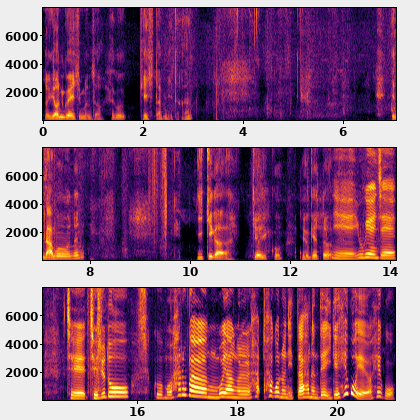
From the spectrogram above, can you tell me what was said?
또 연구하시면서 하고 계시답니다. 이 나무는 이끼가 끼어 있고 요게 또 예, 이게 이제 제 제주도 그 뭐 하루방 모양을 하, 하고는 있다 하는데 이게 해고예요. 해고.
